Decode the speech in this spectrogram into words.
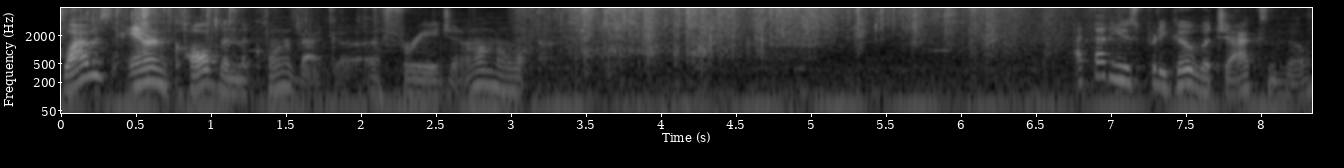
Why was Aaron Colvin, the cornerback, a, a free agent? I don't know. What... I thought he was pretty good with Jacksonville.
